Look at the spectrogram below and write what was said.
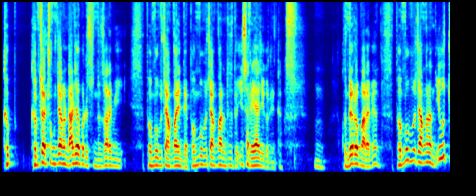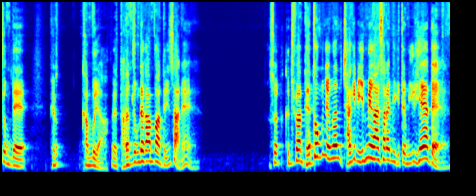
검, 검찰총장을 날려버릴 수 있는 사람이 법무부 장관인데 법무부 장관한테도 인사를 해야지 그러니까. 음, 군대로 말하면 법무부 장관은 이웃 중대 간부야. 다른 중대 간부한테 인사 안 해. 그래서 그렇지만 대통령은 자기를 임명한 사람이기 때문에 일을 해야 돼.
